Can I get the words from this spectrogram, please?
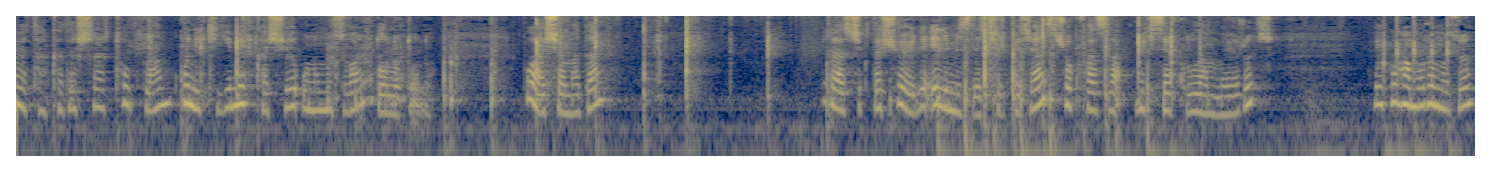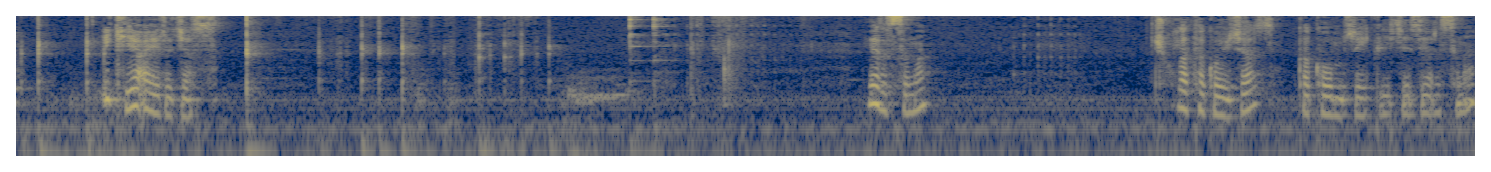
Evet arkadaşlar toplam 12 yemek kaşığı unumuz var dolu dolu. Bu aşamada Birazcık da şöyle elimizle çırpacağız. Çok fazla mikser kullanmıyoruz. Ve bu hamurumuzu ikiye ayıracağız. Yarısını çikolata koyacağız. Kakaomuzu ekleyeceğiz yarısına.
